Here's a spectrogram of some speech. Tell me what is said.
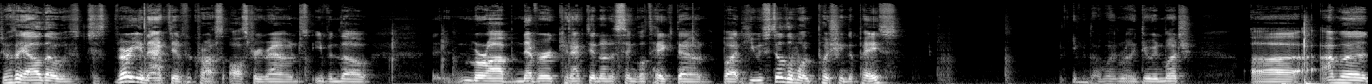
Jose Aldo was just very inactive across all three rounds, even though Merab never connected on a single takedown, but he was still the one pushing the pace, even though he wasn't really doing much. Uh, I'm a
